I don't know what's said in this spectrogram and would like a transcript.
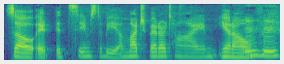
So it it seems to be a much better time, you know. Mhm.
